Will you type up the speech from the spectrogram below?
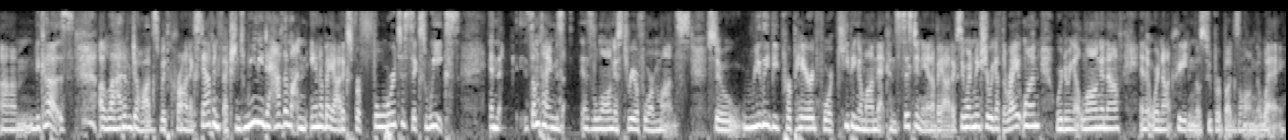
um, because a lot of dogs with chronic staph infections, we need to have them on antibiotics for four to six weeks. And sometimes as long as three or four months. So really be prepared for keeping them on that consistent antibiotics. We want to make sure we got the right one, we're doing it long enough, and that we're not creating those super bugs along the way.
